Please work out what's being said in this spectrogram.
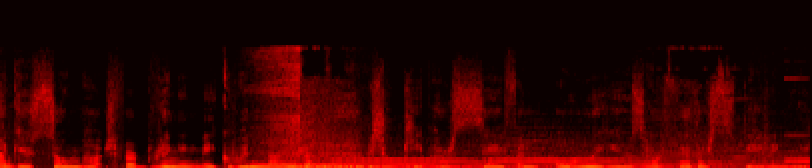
Thank you so much for bringing me Gwyneira. I shall keep her safe and only use her feathers sparingly.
